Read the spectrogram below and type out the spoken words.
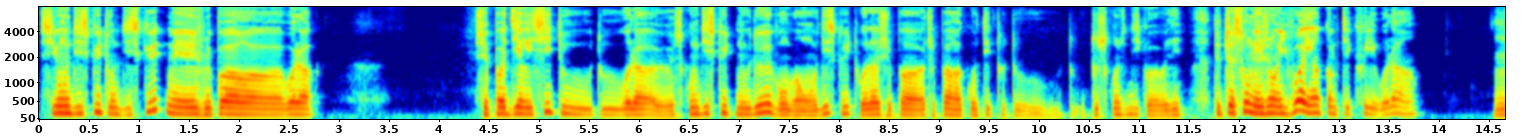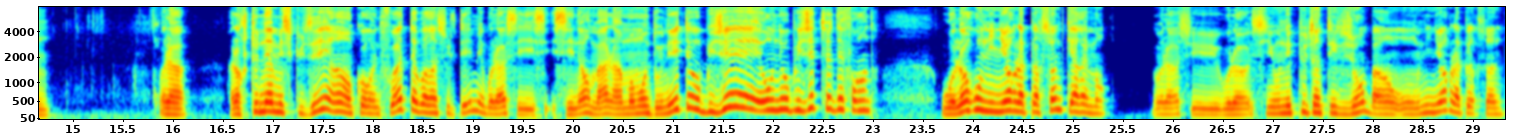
Si on discute, on discute, mais je vais pas, euh, voilà. Je vais pas dire ici tout, tout voilà, euh, ce qu'on discute nous deux, bon, ben, on discute, voilà, j'ai pas, j'ai pas raconté tout, tout, tout, ce qu'on se dit, quoi, vas-y. De toute façon, les gens y voient, hein, comme t'écris, voilà, hein. Hmm. Voilà. Alors je tenais à m'excuser, hein, encore une fois, de t'avoir insulté, mais voilà, c'est normal. À un moment donné, t'es obligé, on est obligé de se défendre. Ou alors on ignore la personne carrément. Voilà, si, voilà, si on est plus intelligent, ben, on ignore la personne.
